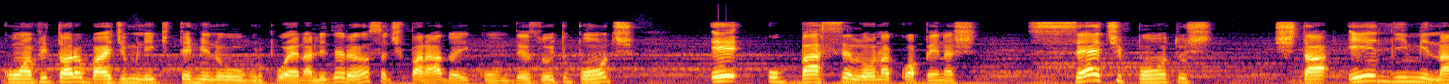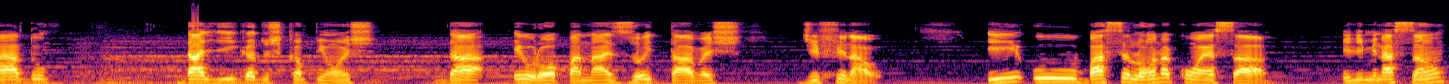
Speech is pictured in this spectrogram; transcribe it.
Com a vitória, o Bayern de Munique terminou o grupo E na liderança, disparado aí com 18 pontos. E o Barcelona, com apenas 7 pontos, está eliminado da Liga dos Campeões da Europa nas oitavas de final. E o Barcelona, com essa eliminação,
